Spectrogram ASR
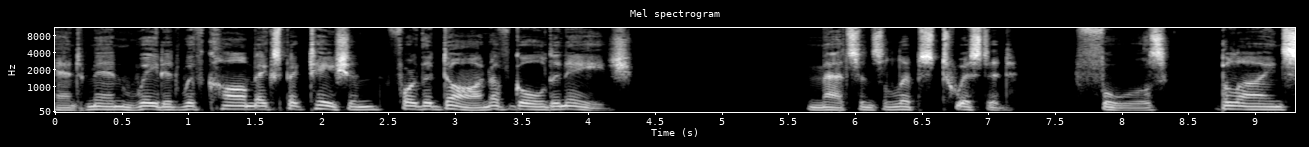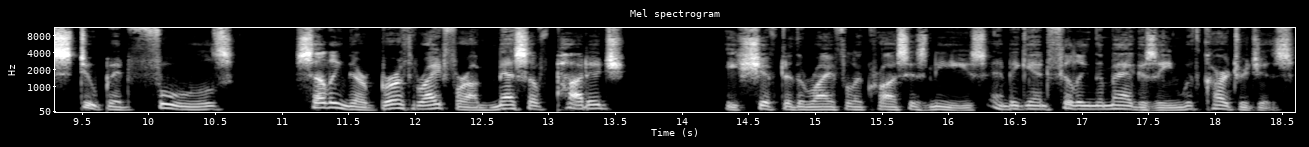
And men waited with calm expectation for the dawn of Golden Age. Matson's lips twisted. Fools. Blind, stupid fools. Selling their birthright for a mess of pottage. He shifted the rifle across his knees and began filling the magazine with cartridges.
